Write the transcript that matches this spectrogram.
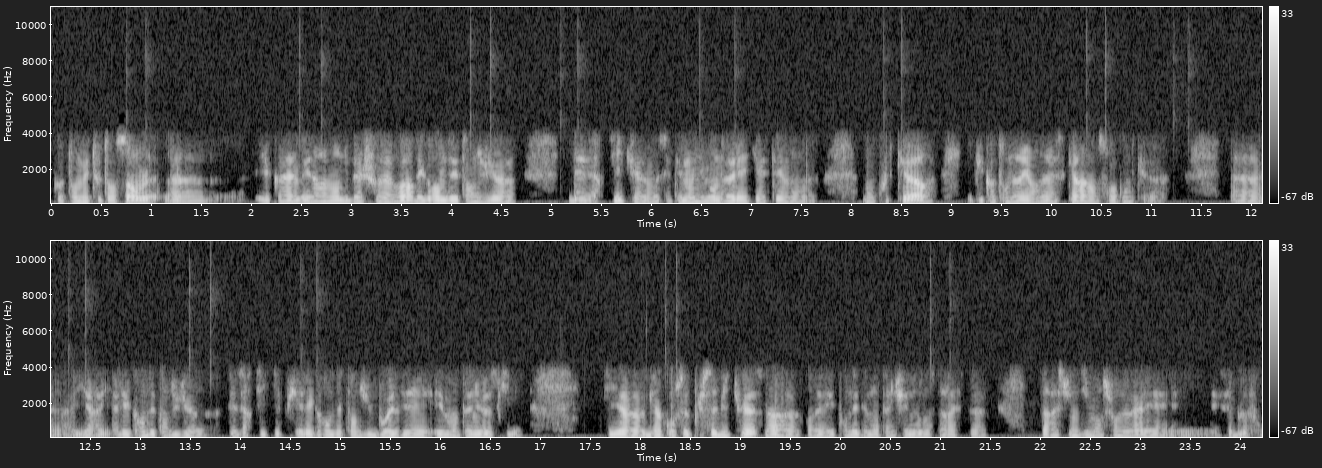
quand on met tout ensemble, il y a quand même énormément de belles choses à voir, des grandes étendues désertique. Euh, moi, c'était Monument de Vallée qui a été mon, mon coup de cœur. Et puis quand on arrive en Alaska, on se rend compte que euh, il y, a, les grandes étendues euh, désertiques et puis il y a les grandes étendues boisées et montagneuses qui, bien qu'on soit plus habitué à ça, qu'on qu'on ait des montagnes chez nous, ça reste ça reste une dimension nouvelle et, c'est bluffant.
